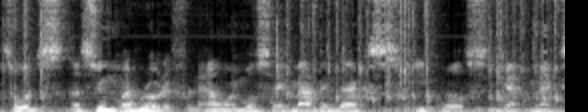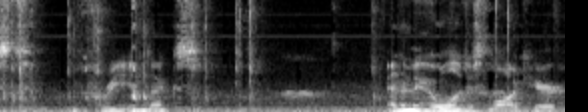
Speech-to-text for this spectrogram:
So we'll just assume I wrote it for now, and we'll say mapIndex equals getNextFreeIndex. And then maybe we'll just log here.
